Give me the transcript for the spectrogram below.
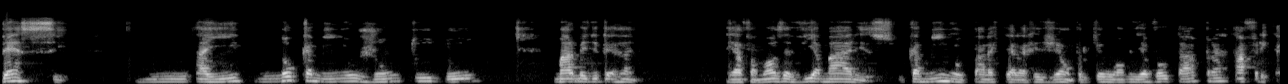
desce hum, aí no caminho junto do mar Mediterrâneo. É a famosa Via Mares, o caminho para aquela região, porque o homem ia voltar para a África.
